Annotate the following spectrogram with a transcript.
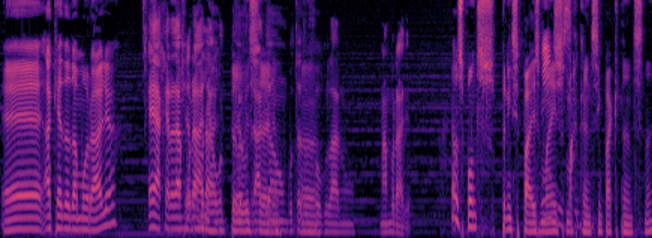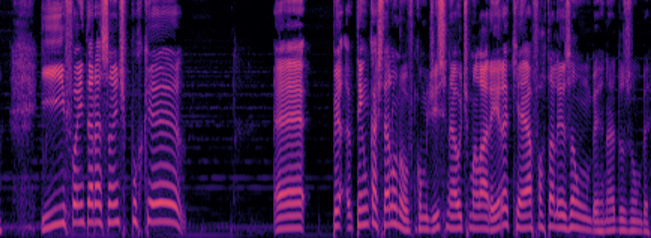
É a queda da muralha. É a cara da Que é da muralha, muralha, o, pelo é o Viserion. dragão botando Ah. fogo lá no, na muralha. É os pontos principais mais marcantes, impactantes, né? E foi interessante porque é, tem um castelo novo, como disse, né? A última lareira, que é a Fortaleza Umber, né? Do Zumber.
